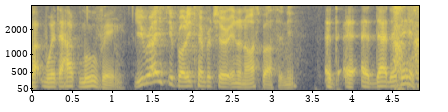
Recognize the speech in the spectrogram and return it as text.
but without moving. You raised your body temperature in an ice bath, didn't you? And, and that it is.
